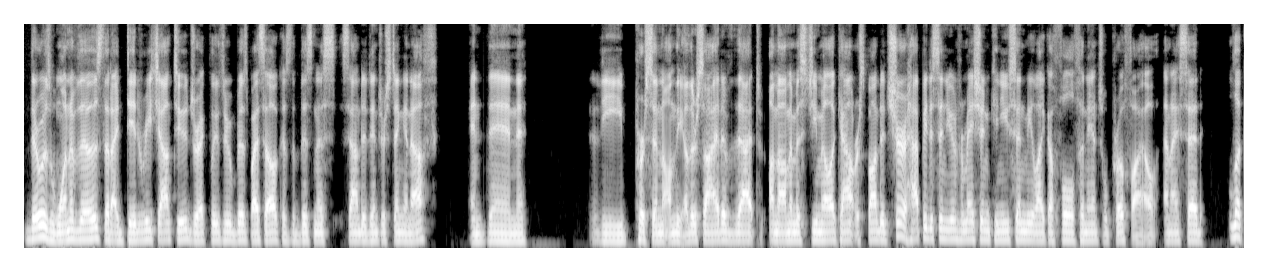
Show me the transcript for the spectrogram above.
There was one of those that I did reach out to directly through BizBuySell because the business sounded interesting enough. And then the person on the other side of that anonymous Gmail account responded, Sure, happy to send you information. Can you send me like a full financial profile? And I said, look,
